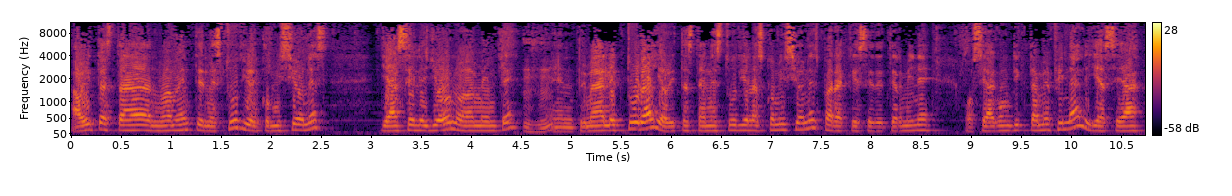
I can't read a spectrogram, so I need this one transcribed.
ahorita está nuevamente en estudio en comisiones, ya se leyó nuevamente en primera lectura y ahorita está en estudio en las comisiones para que se determine o se haga un dictamen final y ya sea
